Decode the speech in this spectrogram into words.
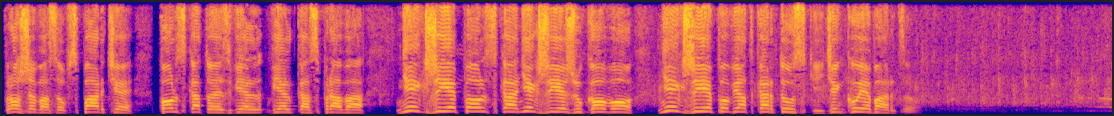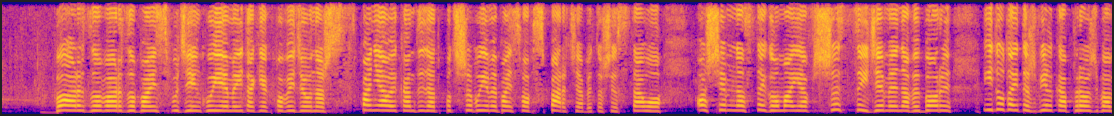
Proszę Was o wsparcie. Polska to jest wiel, wielka sprawa. Niech żyje Polska, niech żyje Żukowo, niech żyje powiat kartuski. Dziękuję bardzo. Bardzo, bardzo Państwu dziękujemy i tak jak powiedział nasz wspaniały kandydat, potrzebujemy Państwa wsparcia, aby to się stało. 18 maja wszyscy idziemy na wybory i tutaj też wielka prośba,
